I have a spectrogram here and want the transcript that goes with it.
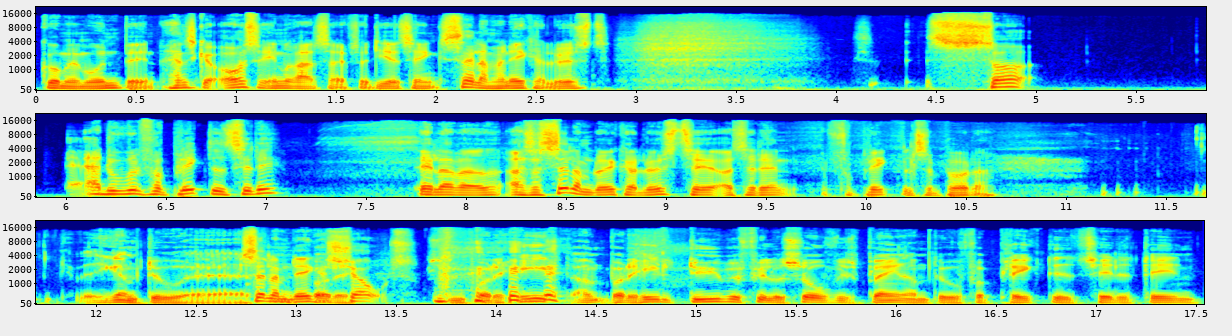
gå med mundbind, han skal også indrette sig efter de her ting, selvom han ikke har lyst, så er du vel forpligtet til det? Eller hvad? Altså selvom du ikke har lyst til at tage den forpligtelse på dig? Jeg ved ikke, om du er... Selvom det ikke er det, sjovt. på, det helt, om, på det helt dybe filosofiske plan, om du er forpligtet til det, det er en,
